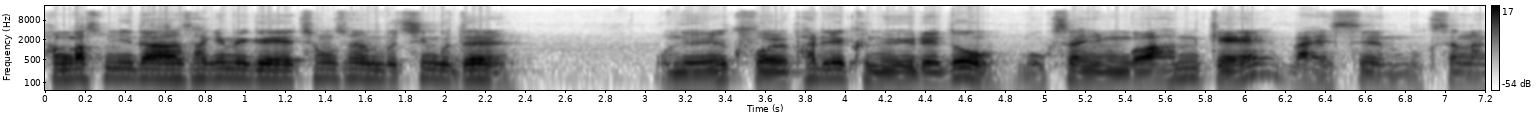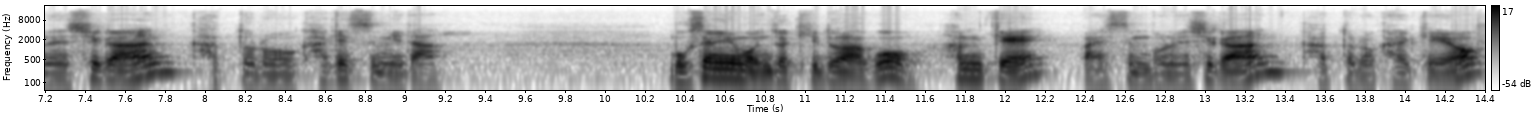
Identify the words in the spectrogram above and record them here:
반갑습니다. 사계매 교회 청소년부 친구들. 오늘 9월 8일 금요일에도 목사님과 함께 말씀 묵상하는 시간 갖도록 하겠습니다. 목사님이 먼저 기도하고 함께 말씀 보는 시간 갖도록 할게요.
